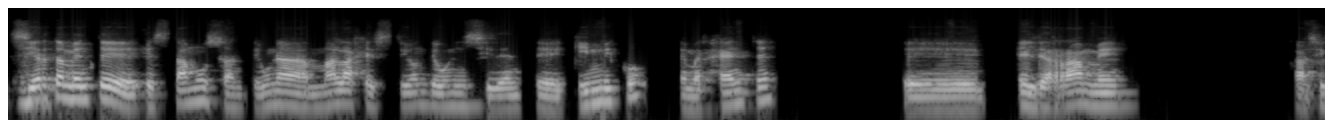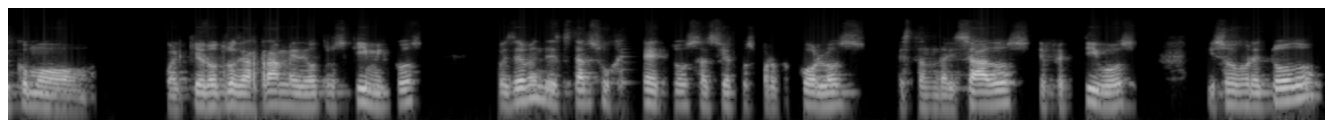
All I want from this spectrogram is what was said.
Ciertamente estamos ante una mala gestión de un incidente químico emergente. Eh, el derrame, así como cualquier otro derrame de otros químicos, pues deben de estar sujetos a ciertos protocolos estandarizados, efectivos y sobre todo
